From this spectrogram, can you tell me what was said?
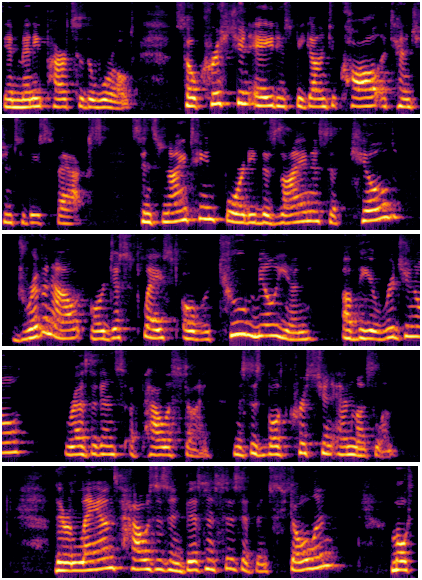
in many parts of the world. So Christian Aid has begun to call attention to these facts. Since 1940, the Zionists have killed, driven out, or displaced over 2 million of the original residents of Palestine. And this is both Christian and Muslim. Their lands, houses, and businesses have been stolen. Most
